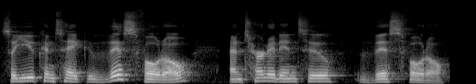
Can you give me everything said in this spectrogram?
So you can take this photo and turn it into this photo.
